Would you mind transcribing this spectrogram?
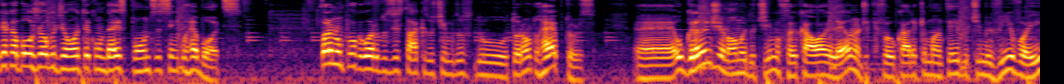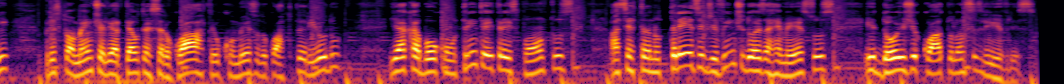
e que acabou o jogo de ontem com 10 pontos e 5 rebotes. Falando um pouco agora dos destaques do time do, do Toronto Raptors, é, o grande nome do time foi o Kawhi Leonard, que foi o cara que manteve o time vivo aí, principalmente ali até o terceiro quarto e o começo do quarto período, e acabou com 33 pontos, acertando 13 de 22 arremessos e 2 de 4 lances livres.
